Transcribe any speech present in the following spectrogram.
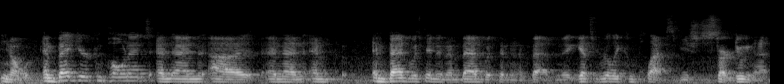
you know, embed your component and then, uh, and then em embed within an embed within an embed. And it gets really complex if you start doing that.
